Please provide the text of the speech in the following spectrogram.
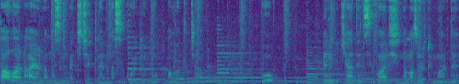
dağlarını ayarlamasını ve çiçeklerini nasıl koyduğumu anlatacağım. Bu benim iki adet sipariş namaz örtüm vardı.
